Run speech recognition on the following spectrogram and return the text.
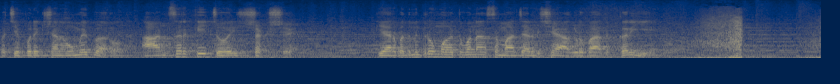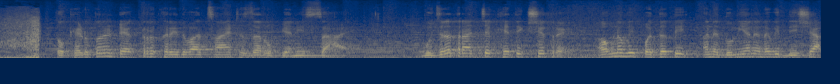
પછી પરીક્ષાના ઉમેદવારો આ આન્સર કી જોઈ શકશે. ત્યારબાદ મિત્રો મહત્વના સમાચાર વિશે આગળ વાત કરીએ. તો ખેડૂતોને ટ્રેક્ટર ખરીદવા સાઠ હજાર રૂપિયાની સહાય. ગુજરાત રાજ્ય ખેતી ક્ષેત્રે અવનવી પદ્ધતિ અને દુનિયાને નવી દિશા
